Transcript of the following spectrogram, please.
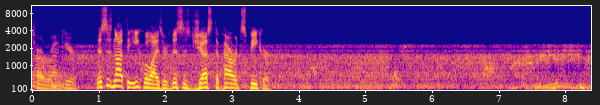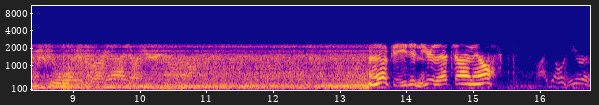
Turn around here. This is not the equalizer, this is just the powered speaker. Okay, you didn't hear that time, Al? I don't hear a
